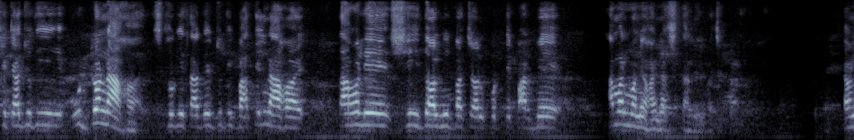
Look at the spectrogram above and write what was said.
সেটা যদি উড্র না হয় স্থগিত তাদের যদি বাতিল না হয়, তাহলে সেই দল নির্বাচন করতে পারবে, আমার মনে হয় না সে তার নির্বাচন করবে কারণ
